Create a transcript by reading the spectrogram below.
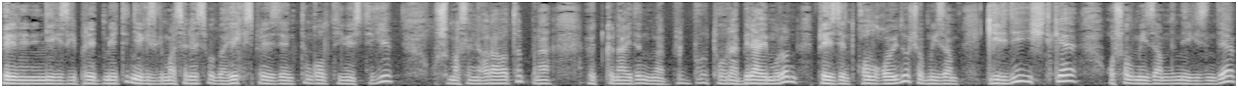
берененин негизги предмети негизги маселеси бул баягы экс президенттин кол тийбестиги. Ушул маселени карап атып мына өткөн айдын мына туура бир ай мурун президент кол койду. Ошол мыйзам кирди ишке. Ошол мыйзамдын негизинде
